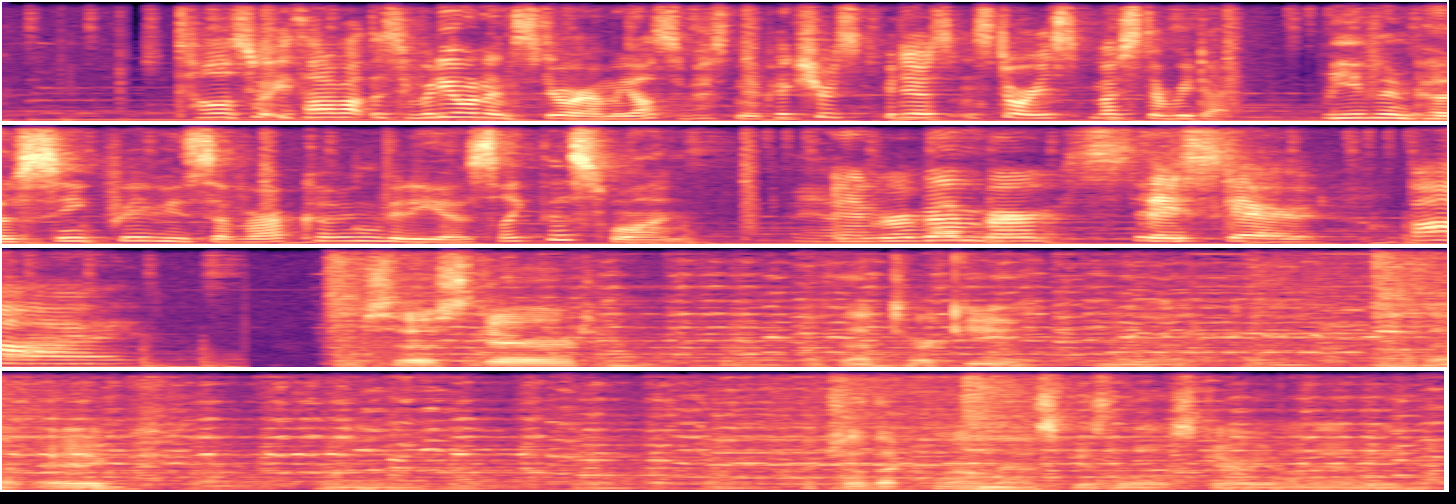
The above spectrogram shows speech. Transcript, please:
Tell us what you thought about this video on Instagram. We also post new pictures, videos, and stories most every day. We even post sneak previews of our upcoming videos like this one. And remember, stay scared. Bye. I'm so scared of that turkey and that, that egg. Actually, that clown mask is a little scary on Addie.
